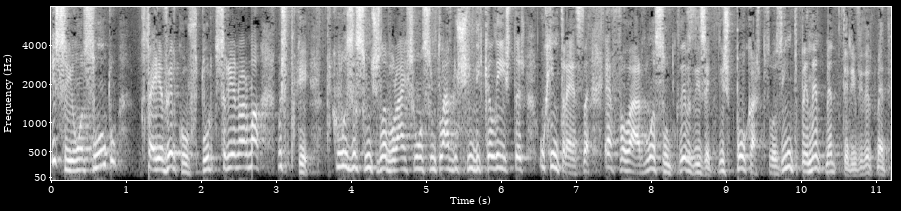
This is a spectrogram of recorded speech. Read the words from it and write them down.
isso seria um assunto que tem a ver com o futuro, que seria normal. Mas porquê? Porque os assuntos laborais são um assunto lá dos sindicalistas. O que interessa é falar de um assunto que devo dizer que diz pouco às pessoas, independentemente de ter, evidentemente,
